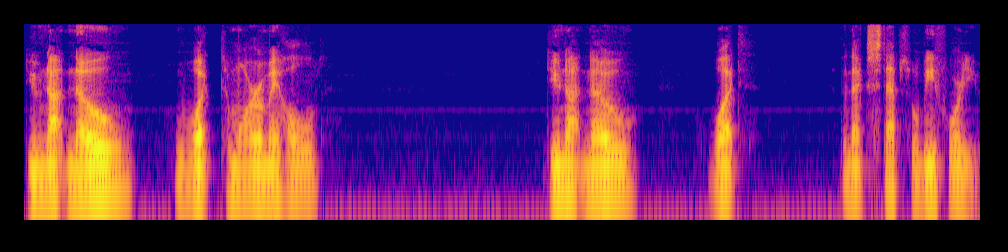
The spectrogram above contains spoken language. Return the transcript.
Do you not know what tomorrow may hold? Do you not know what the next steps will be for you?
